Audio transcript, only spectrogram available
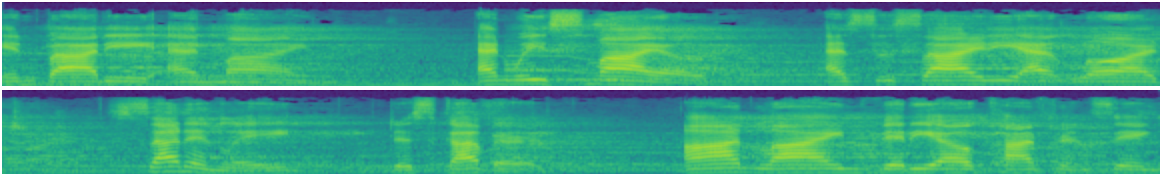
in body and mind. And we smiled as society at large suddenly discovered online video conferencing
